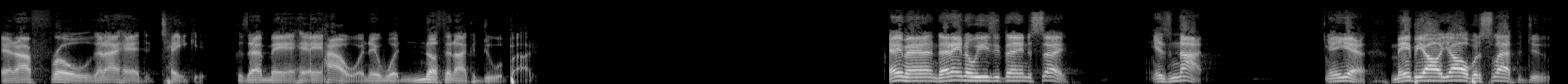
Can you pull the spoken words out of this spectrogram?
And I froze and I had to take it because that man had power and there wasn't nothing I could do about it. Hey, man, that ain't no easy thing to say. It's not. And yeah, maybe all y'all would have slapped the dude.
